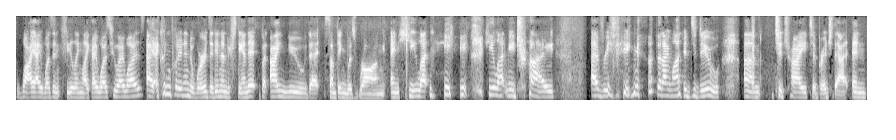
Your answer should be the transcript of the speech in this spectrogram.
why i wasn't feeling like i was who i was. I, I, couldn't put it into words. I didn't understand it but i knew that something was wrong. And he let me he let me try everything that i wanted to do um, to try to bridge that. And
